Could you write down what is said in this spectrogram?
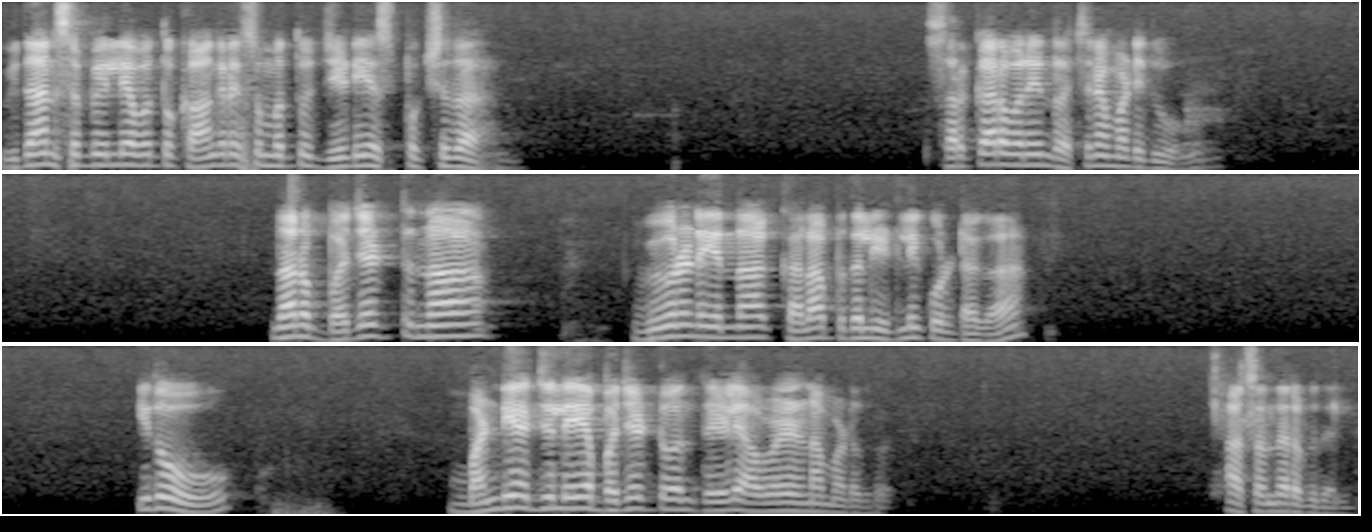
ವಿಧಾನಸಭೆಯಲ್ಲಿ ಅವತ್ತು ಕಾಂಗ್ರೆಸ್ ಮತ್ತು ಜೆ ಡಿ ಎಸ್ ಪಕ್ಷದ ಸರ್ಕಾರವನ್ನೇನು ರಚನೆ ಮಾಡಿದ್ವು. ನಾನು ಬಜೆಟ್ನ ವಿವರಣೆಯನ್ನ ಕಲಾಪದಲ್ಲಿ ಇಡ್ಲಿಕ್ಕೆ ಹೊರಟಾಗ ಇದು ಮಂಡ್ಯ ಜಿಲ್ಲೆಯ ಬಜೆಟ್ ಅಂತ ಹೇಳಿ ಅವಹೇಳನ ಮಾಡಿದ್ರು. ಆ ಸಂದರ್ಭದಲ್ಲಿ.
